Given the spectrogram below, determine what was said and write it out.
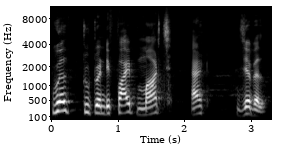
12 to 25 March at Jebel.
